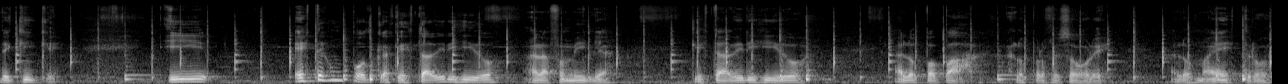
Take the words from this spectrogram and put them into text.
de Quique. Y este es un podcast que está dirigido a la familia, que está dirigido a los papás, a los profesores, a los maestros,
